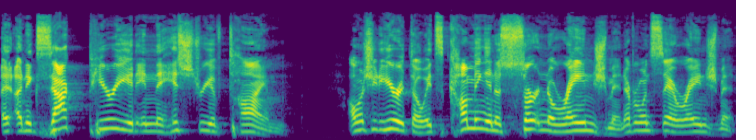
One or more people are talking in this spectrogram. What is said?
an exact period in the history of time. I want you to hear it though. It's coming in a certain arrangement. Everyone say arrangement.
